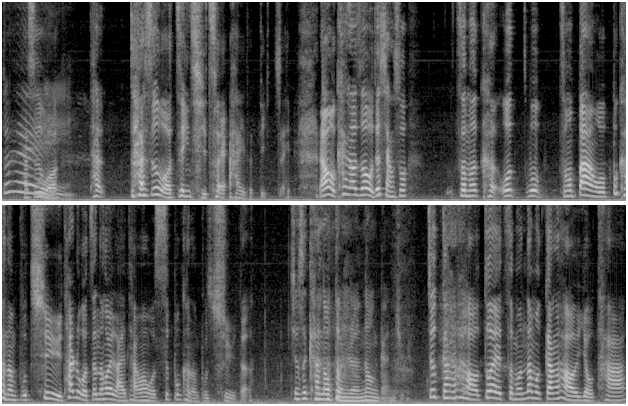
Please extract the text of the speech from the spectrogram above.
对，他是我他他是我近期最爱的 DJ。然后我看到之后，我就想说，怎么可我我怎么办？我不可能不去。他如果真的会来台湾，我是不可能不去的。就是看到本人那种感觉，就刚好对，怎么那么刚好有他，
